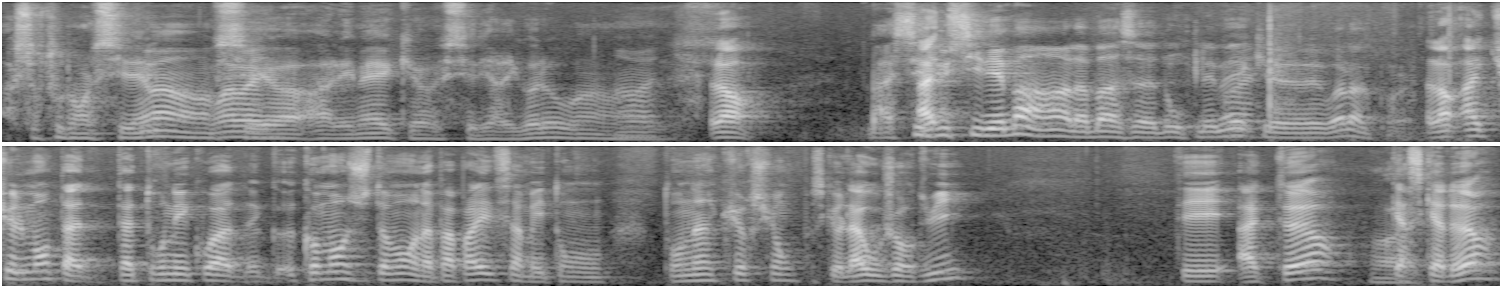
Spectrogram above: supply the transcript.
Ah, Surtout dans le cinéma. hein, Ouais, c'est, ouais. euh, ah, les mecs, euh, c'est des rigolos. hein. Ouais. Alors, Bah, c'est du cinéma hein, à la base, donc les mecs, euh, voilà quoi. alors actuellement, tu as, tourné quoi? Comment justement, on n'a pas parlé de ça, mais ton, ton incursion? Parce que là, aujourd'hui, tu es acteur, Ouais. cascadeur.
